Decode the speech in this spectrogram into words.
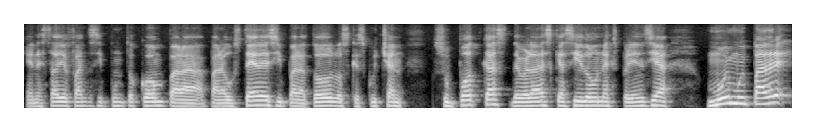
en estadiofantasy.com para, para ustedes y para todos los que escuchan su podcast. De verdad es que ha sido una experiencia muy, muy padre.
